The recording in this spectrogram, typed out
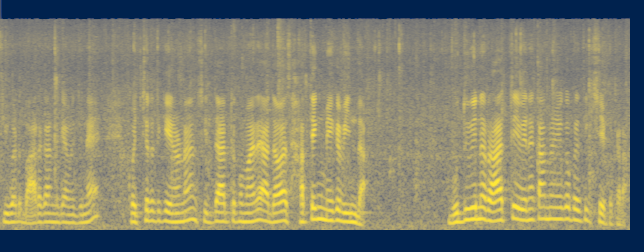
කිව්වට බාර ගන්න කැමති නැහැ. කොච්චරද කියනවනම් සිද්ධාර්ථ කුමාරයා දවස් 7න් මේක වින්දා. බුදු වෙන රාත්‍රියේ වෙනකම් මේක ප්‍රතික්ෂේප කරා.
